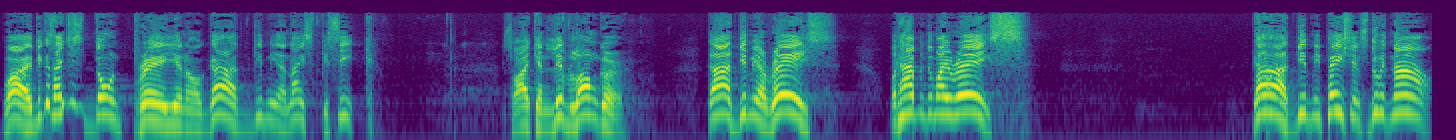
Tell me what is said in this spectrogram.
Why? Because I just don't pray, you know, God, give me a nice physique so I can live longer. God, give me a raise. What happened to my raise? God, give me patience. Do it now.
